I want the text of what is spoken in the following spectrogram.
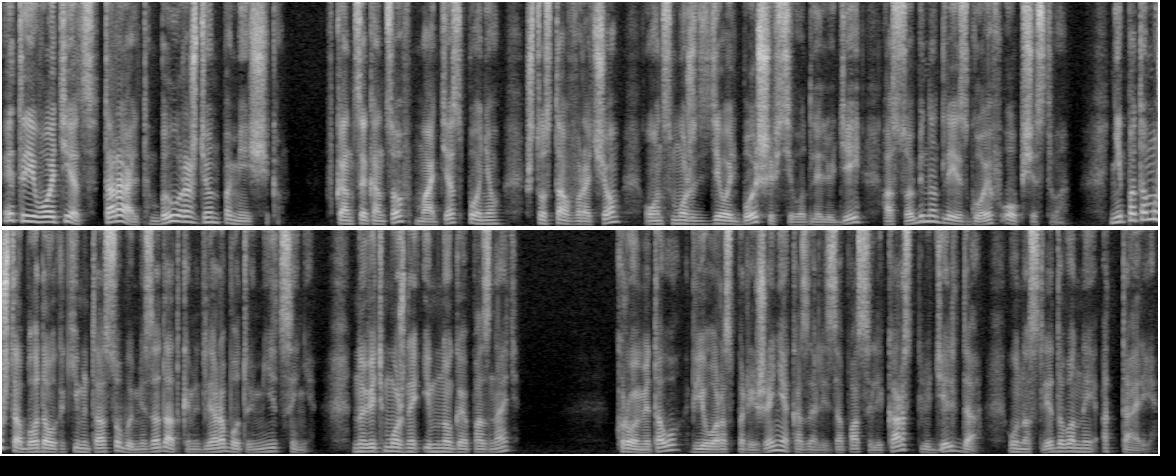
Это его отец, Таральд, был рожден помещиком. В конце концов, Матиас понял, что став врачом, он сможет сделать больше всего для людей, особенно для изгоев общества. Не потому, что обладал какими-то особыми задатками для работы в медицине, но ведь можно и многое познать. Кроме того, в его распоряжении оказались запасы лекарств людей льда, унаследованные от Тари.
